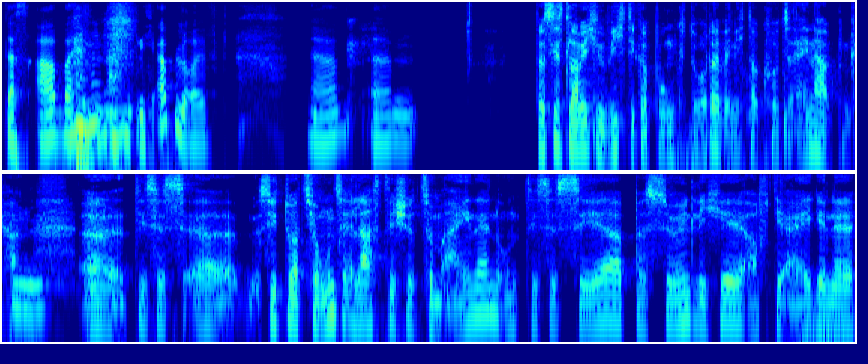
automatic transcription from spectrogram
das Arbeiten mhm. eigentlich abläuft. Ja, ähm, das ist, glaube ich, ein wichtiger Punkt, oder? Wenn ich da kurz einhaken kann. Mhm. Äh, dieses äh, situationselastische zum einen und dieses sehr persönliche, auf die eigene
